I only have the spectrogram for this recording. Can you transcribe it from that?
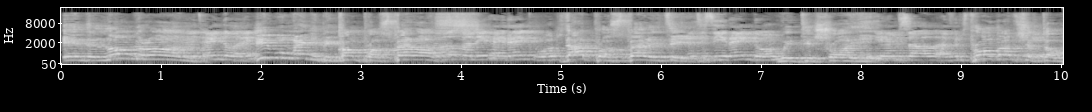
In the long run, uiteindelijk, even when he become prosperous, wanneer hij rijk wordt, that prosperity rijkdom will destroy him. uh. Proverbs chapter 1.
